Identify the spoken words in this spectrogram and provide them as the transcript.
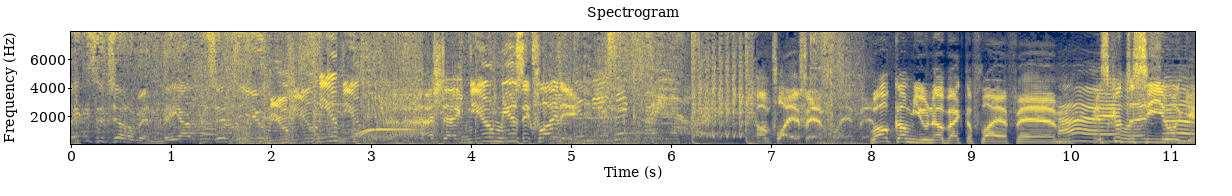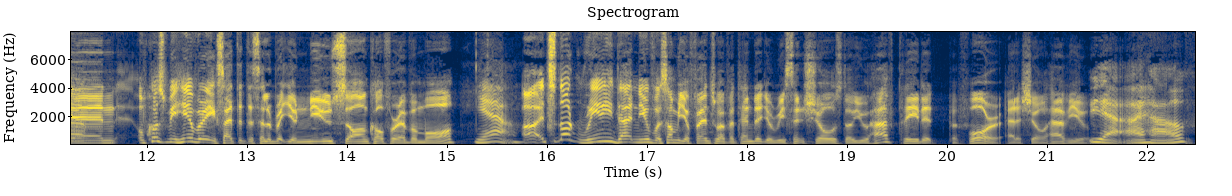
Ladies and gentlemen, may I present to you New, new, hashtag new music Friday New music right now. on Fly FM. Welcome Yuna back to Fly FM. Hi, it's good to see you up? again. Of course, we're here very excited to celebrate your new song called Forevermore. Yeah. Uh, it's not really that new for some of your friends who have attended your recent shows, though. You have played it before at a show, have you? Yeah, I have.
